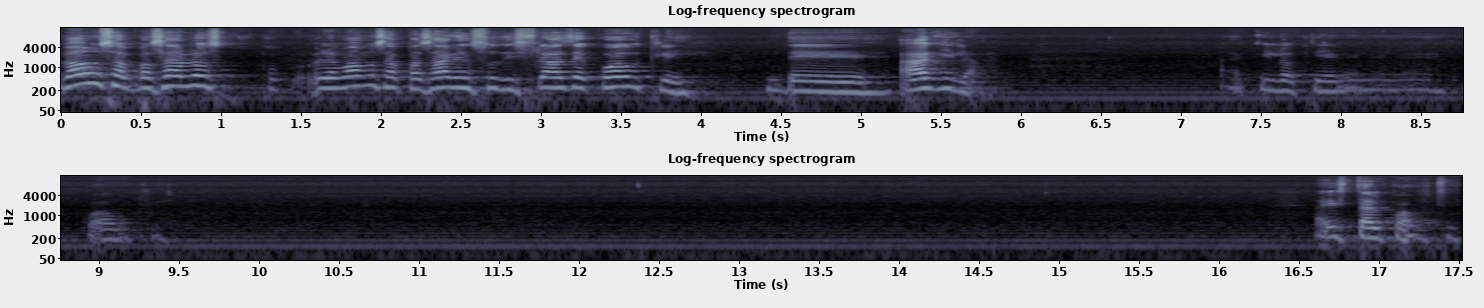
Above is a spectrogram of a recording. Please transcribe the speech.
Vamos a pasarlos, lo vamos a pasar en su disfraz de Cuautli, de águila. Aquí lo tienen, el Cuautli. Ahí está el Cuautli.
